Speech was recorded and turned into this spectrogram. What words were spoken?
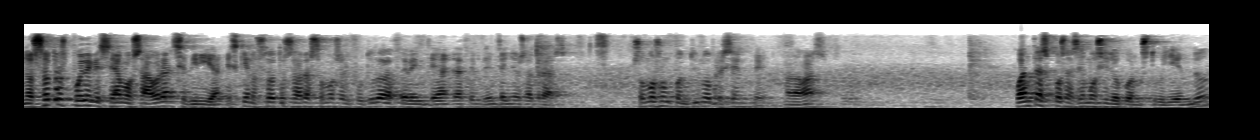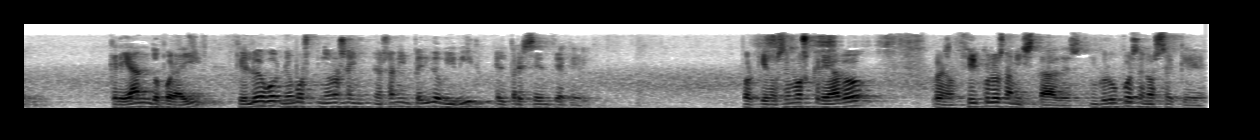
Nosotros puede que seamos ahora, se diría, es que nosotros ahora somos el futuro de hace 20, de hace 20 años atrás. Somos un continuo presente, nada más. ¿Cuántas cosas hemos ido construyendo, creando por ahí, que luego no, hemos, no nos, nos, han impedido vivir el presente aquel? Porque nos hemos creado, bueno, círculos de amistades, grupos de no sé qué,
